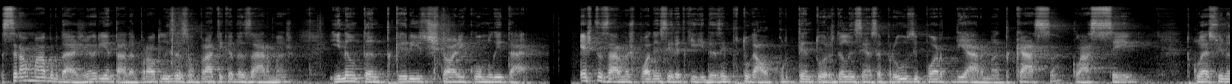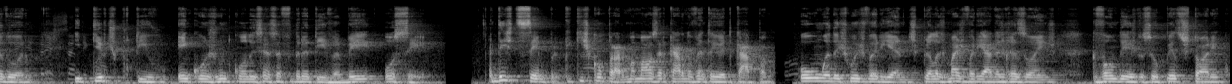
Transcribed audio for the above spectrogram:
Será uma abordagem orientada para a utilização prática das armas e não tanto de cariz histórico ou militar. Estas armas podem ser adquiridas em Portugal por detentores da licença para uso e porte de arma de caça, classe C, de colecionador e tiro desportivo em conjunto com a licença federativa B ou C. Desde sempre que quis comprar uma Mauser Kar 98K ou uma das suas variantes pelas mais variadas razões que vão desde o seu peso histórico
